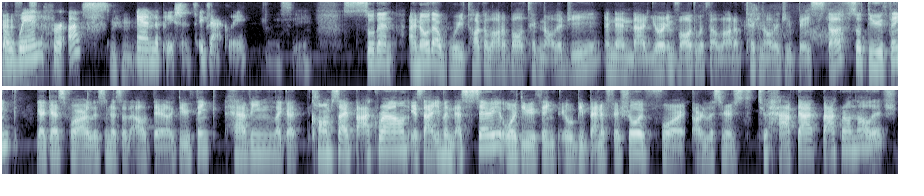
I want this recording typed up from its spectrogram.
a win for us mm-hmm. and the patients. Exactly. I see. So then I know that we talk a lot about technology and then that you're involved with a lot of technology based stuff. So do you think I guess for our listeners out there, like, do you think having like a comp sci background is that even necessary, or do you think it would be beneficial for our listeners to have that background knowledge?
